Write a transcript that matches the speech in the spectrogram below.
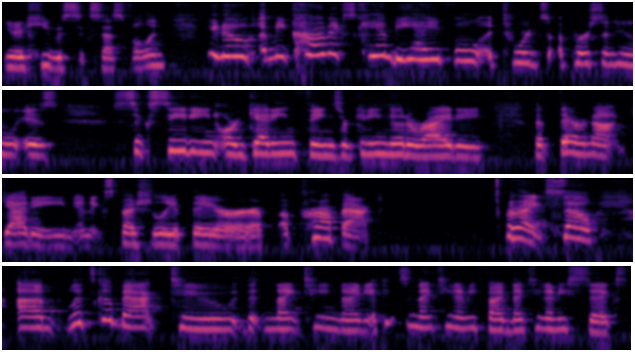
you know he was successful and you know i mean comics can be hateful towards a person who is succeeding or getting things or getting notoriety that they're not getting and especially if they are a, a prop act all right, so um, let's go back to the 1990. I think it's 1995, 1996.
